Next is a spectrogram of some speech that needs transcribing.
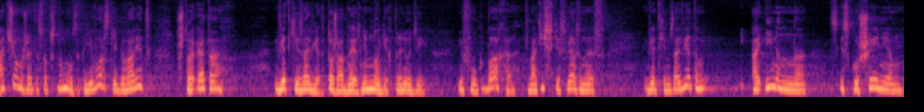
о чем же это, собственно, музыка? Еворский говорит, что это Ветхий Завет, тоже одна из немногих прелюдий и фуг Баха, тематически связанная с Ветхим Заветом, а именно с искушением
